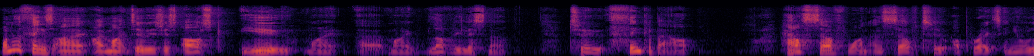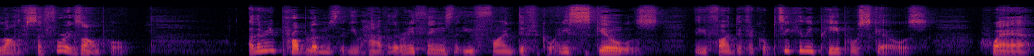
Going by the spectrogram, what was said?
one of the things I, I might do is just ask you, my uh, my lovely listener, to think about how self one and self two operates in your life. So, for example, are there any problems that you have? Are there any things that you find difficult? Any skills that you find difficult, particularly people skills, where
